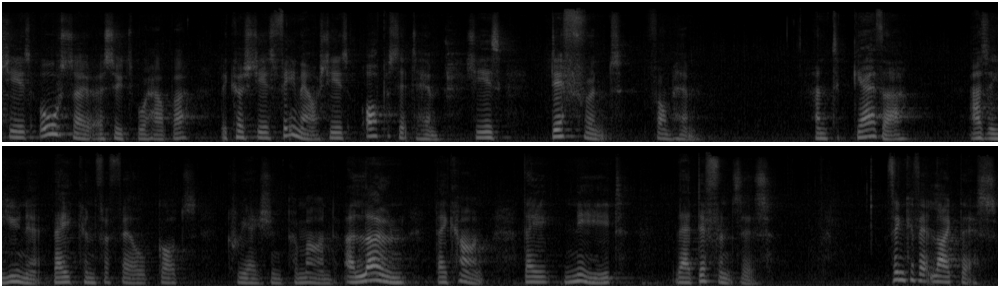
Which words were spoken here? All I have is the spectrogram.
she is also a suitable helper because she is female. She is opposite to him. She is different from him. And together, as a unit, they can fulfill God's creation command. Alone, they can't. They need their differences. Think of it like this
